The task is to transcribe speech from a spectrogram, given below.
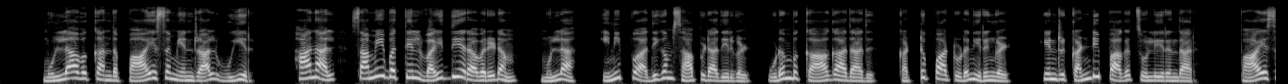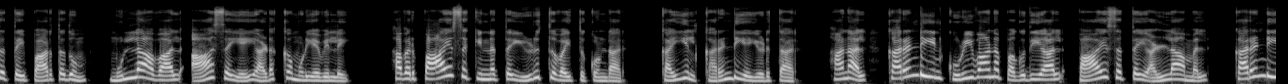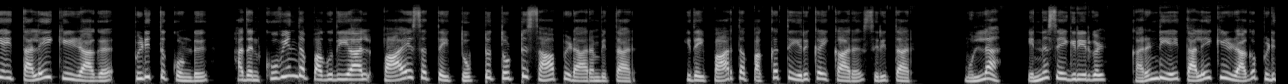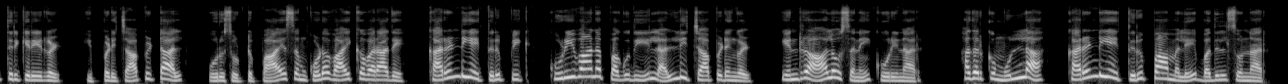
முல்லாவுக்கு அந்த பாயசம் என்றால் உயிர். ஆனால் சமீபத்தில் வைத்தியர் அவரிடம் முல்லா இனிப்பு அதிகம் சாப்பிடாதீர்கள் உடம்புக்கு ஆகாதாது கட்டுப்பாட்டுடன் இருங்கள் என்று கண்டிப்பாகச் சொல்லியிருந்தார். பாயசத்தை பார்த்ததும் முல்லாவால் ஆசையை அடக்க முடியவில்லை. அவர் பாயச கிண்ணத்தை இழுத்து வைத்துக் கொண்டார் கையில் கரண்டியை எடுத்தார். ஆனால் கரண்டியின் குழிவான பகுதியால் பாயசத்தை அள்ளாமல் கரண்டியை தலைகீழாக பிடித்துக்கொண்டு அதன் குவிந்த பகுதியால் பாயசத்தை தொட்டு தொட்டு சாப்பிட ஆரம்பித்தார். இதை பார்த்த பக்கத்து இருக்கைக்காரர் சிரித்தார். முல்லா என்ன செய்கிறீர்கள்? கரண்டியை தலைகீழாக பிடித்திருக்கிறீர்கள். இப்படி சாப்பிட்டால் ஒரு சொட்டு பாயசம் கூட வாய்க்க வராதே. கரண்டியை திருப்பி குழிவான பகுதியில் அள்ளிச் சாப்பிடுங்கள் என்று ஆலோசனை கூறினார். அதற்கு முல்லா கரண்டியை திருப்பாமலே பதில் சொன்னார்.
